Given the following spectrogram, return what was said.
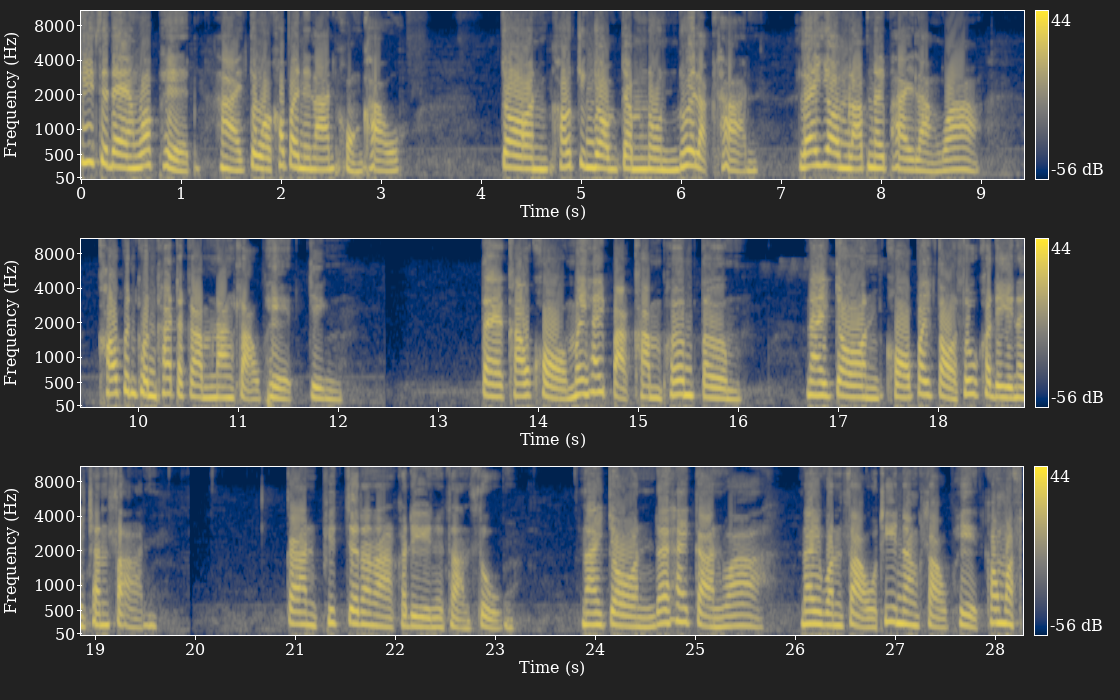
ที่แสดงว่าเพจหายตัวเข้าไปในร้านของเขา จอห์นเขาจึงยอมจำนนด้วยหลักฐาน และยอมรับในภายหลังว่า เขาเป็นคนฆาตกรรมนางสาวเพจจริง แต่เขาขอไม่ให้ปากคำเพิ่มเติม นายจรขอไปต่อสู้คดีในชั้นศาล การพิจารณาคดีในศาลสูง นายจรได้ให้การว่า ในวันเสาร์ที่นางสาวเพจเข้ามาส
